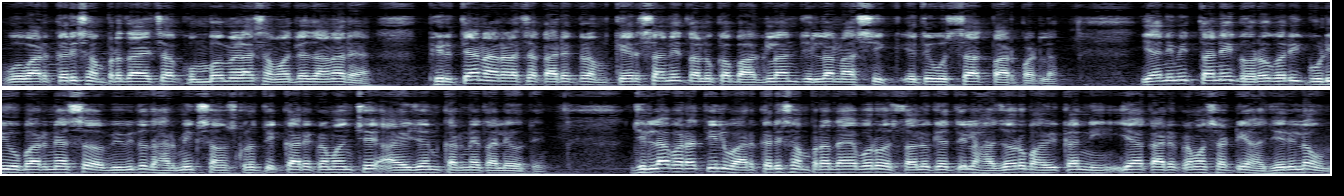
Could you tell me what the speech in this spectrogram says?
व वारकरी संप्रदायाचा कुंभमेळा समजल्या जाणाऱ्या फिरत्या नारळाचा कार्यक्रम केरसाने तालुका बागलान जिल्हा नाशिक येथे उत्साहात पार पडला. या निमित्ताने घरोघरी गुढी उभारण्यासह विविध धार्मिक सांस्कृतिक कार्यक्रमांचे आयोजन करण्यात आले होते. जिल्हाभरातील वारकरी संप्रदायाबरोबरच तालुक्यातील हजारो भाविकांनी या कार्यक्रमासाठी हजेरी लावून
